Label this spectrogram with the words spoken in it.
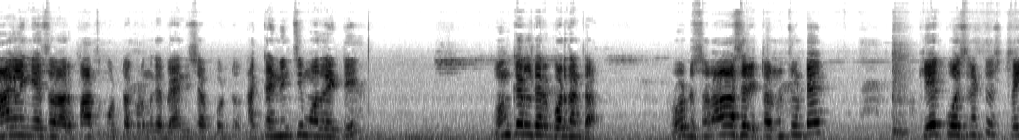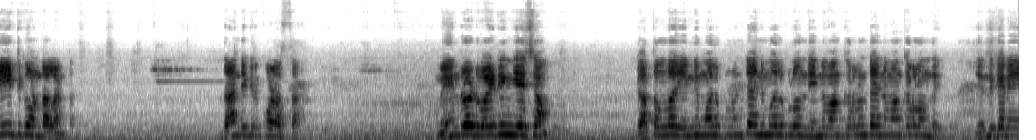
నాగలింగేశ్వర వారు పాత కొట్టు అక్కడ ఉందిగా బ్యాండీ షాప్ కొట్టు అక్కడి నుంచి మొదలెట్టి వంకరలు తిరగకూడదంట. రోడ్డు సరాసరి ఇట్లా నుంచుంటే కేక్ కోసినట్టు స్ట్రైట్గా ఉండాలంట. దాని దగ్గరికి కూడా వస్తా. మెయిన్ రోడ్ వైడింగ్ చేసాం గతంలో ఎన్ని మలుపులు ఉంటే అన్ని మలుపులు ఉంది ఎన్ని వంకరలు ఉంటే అన్ని వంకరలు ఉంది. ఎందుకని?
